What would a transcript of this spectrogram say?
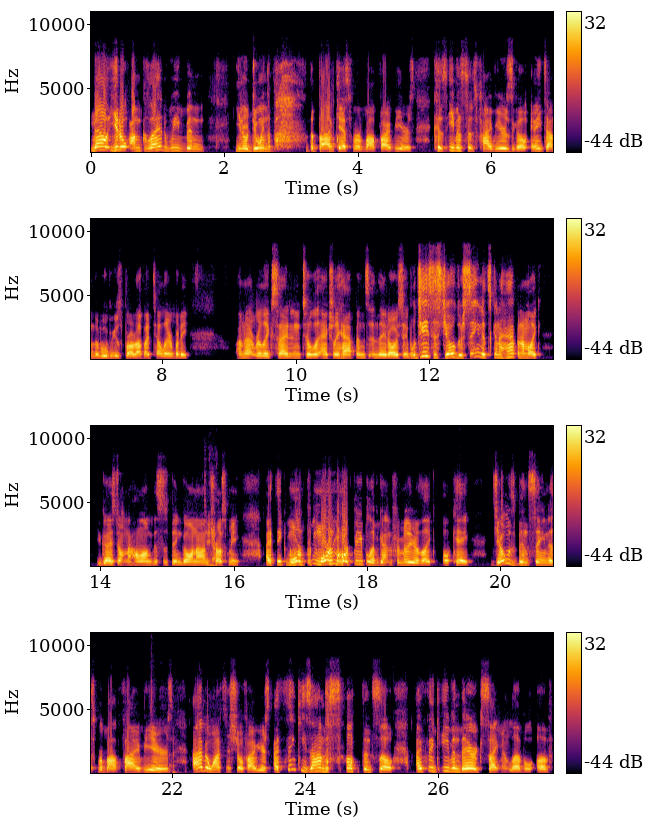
Now, you know, I'm glad we've been, you know, doing the the podcast for about five years because even since five years ago, anytime the movie was brought up, I tell everybody, I'm not really excited until it actually happens, and they'd always say, "Well, Jesus, Joe, they're saying it's going to happen." I'm like, "You guys don't know how long this has been going on. Yeah. Trust me." I think more more and more people have gotten familiar. Like, okay. Joe's been saying this for about five years. I've been watching the show five years. I think he's on to something. So I think even their excitement level of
